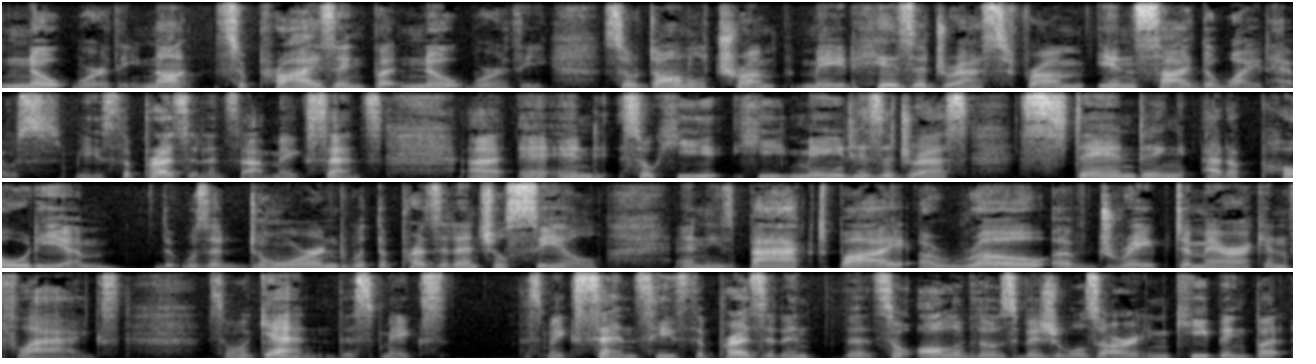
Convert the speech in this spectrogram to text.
noteworthy, not surprising, but noteworthy. So Donald Trump made his address from inside the White House. He's the president, so that makes sense. Uh, and, so he he made his address standing at a podium that was adorned with the presidential seal, and he's backed by a row of draped American flags. So again, this makes this makes sense. He's the president, so all of those visuals are in keeping, but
